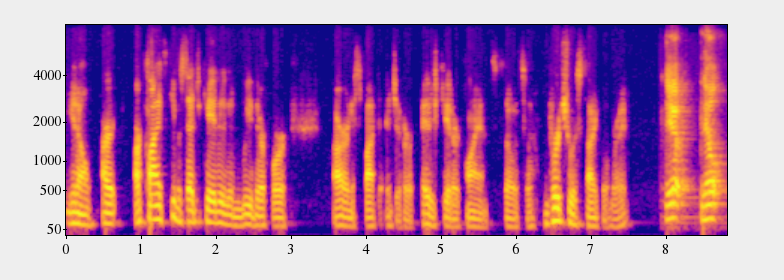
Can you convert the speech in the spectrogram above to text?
you know our our clients keep us educated and we therefore are in a spot to educate our, educate our clients. So it's a virtuous cycle, right? Yep. No.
